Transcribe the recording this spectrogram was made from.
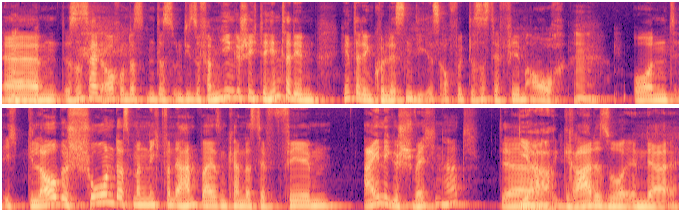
ähm, das ist halt auch, und, das, das, und diese Familiengeschichte hinter den, hinter den Kulissen, die ist auch wirklich, das ist der Film auch. Und ich glaube schon, dass man nicht von der Hand weisen kann, dass der Film einige Schwächen hat. Der Ja. gerade so in der,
